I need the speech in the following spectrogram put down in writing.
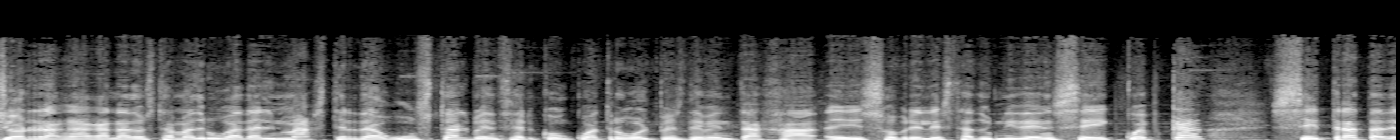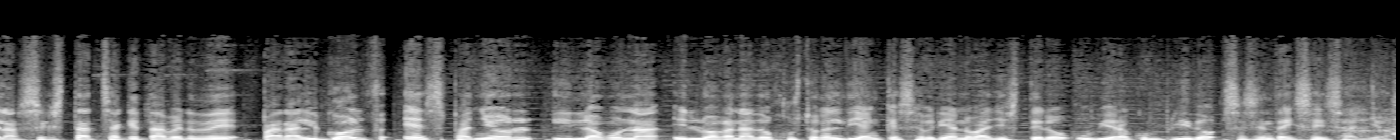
John Ran ha ganado esta madrugada el Máster de Augusta al vencer con cuatro golpes de ventaja eh, sobre el estadounidense Cuepka. Se trata de la sexta chaqueta verde para el golf español y lo ha, lo ha ganado justo en el día en que Severiano Ballestero hubiera cumplido 66 años.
